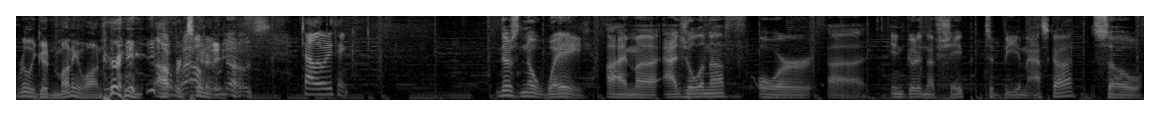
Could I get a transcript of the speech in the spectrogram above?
Really good money laundering opportunity. Well, who knows? Tyler, what do you think? There's no way I'm uh, agile enough or uh, in good enough shape to be a mascot. So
